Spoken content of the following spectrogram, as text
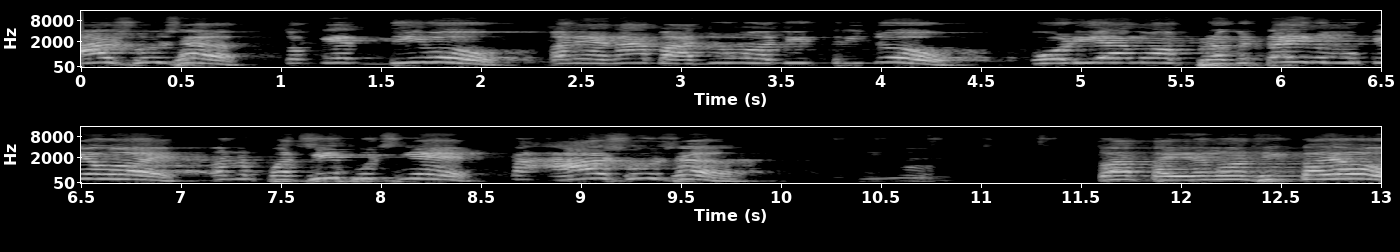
આ શું છે? તો કે દીવો. અને એના બાજુમાં હજી ત્રીજો કોડિયામાં પ્રગટાઈને મૂક્યો હોય અને પછી પૂછીએ કે આ શું છે? તો આ તૈણમાંથી કયો?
